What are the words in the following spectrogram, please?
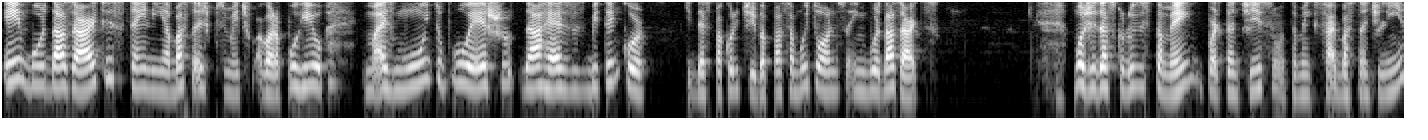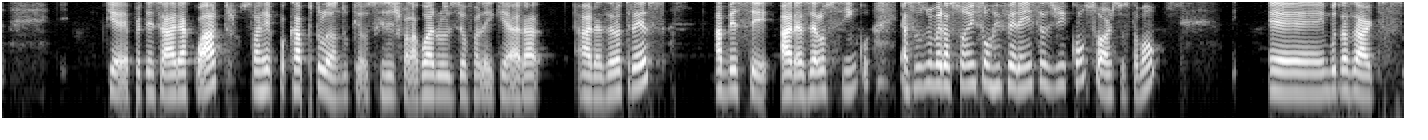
Em Bur das Artes tem linha bastante, principalmente agora para o Rio, mas muito para o eixo da Regis Bittencourt, que desce para Curitiba, passa muito ônibus em Bur das Artes. Mogi das Cruzes também, importantíssimo, também que sai bastante linha, que é, pertence à área 4, só recapitulando, que eu esqueci de falar, Guarulhos eu falei que era área 03, ABC, área 05. Essas numerações são referências de consórcios, tá bom? É, em Budas Artes,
